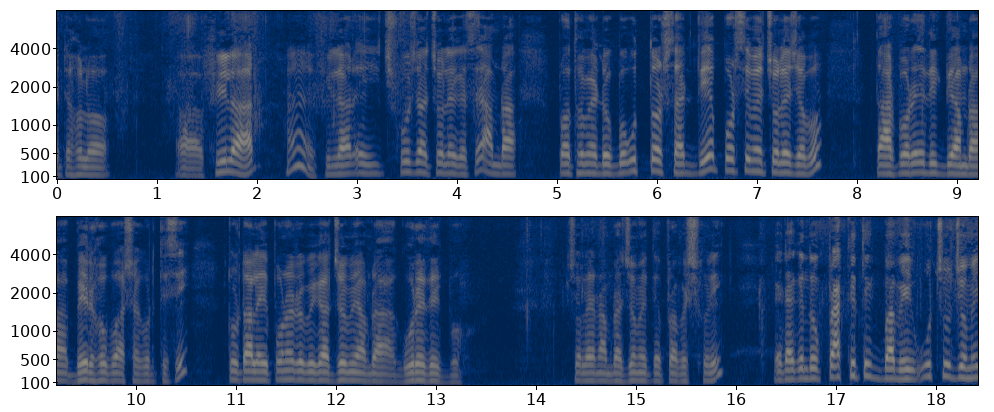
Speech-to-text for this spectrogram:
এটা হলো ফিলার হ্যাঁ ফিলার এই সোজা চলে গেছে, আমরা প্রথমে ঢুকবো উত্তর সাইড দিয়ে, পশ্চিমে চলে যাব, তারপরে এদিক দিয়ে আমরা বের হব আশা করতেছি। টোটাল এই পনেরো বিঘা জমি আমরা ঘুরে দেখব। চলেন আমরা জমিতে প্রবেশ করি। এটা কিন্তু প্রাকৃতিকভাবেই উঁচু জমি,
